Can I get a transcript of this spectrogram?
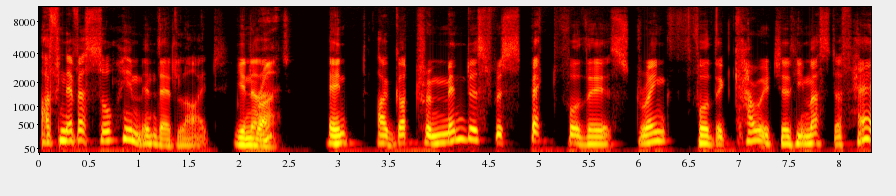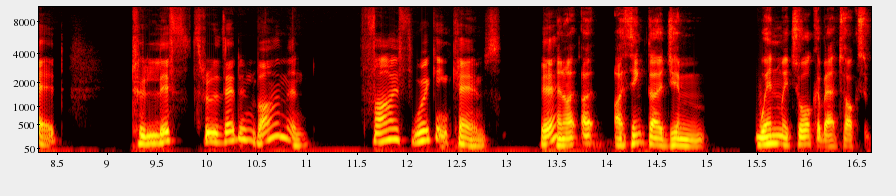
I've never saw him in that light. You know, right? And I got tremendous respect for the strength, for the courage that he must have had to live through that environment. Five working camps. Yeah. And I, I, I think though, Jim, when we talk about toxic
